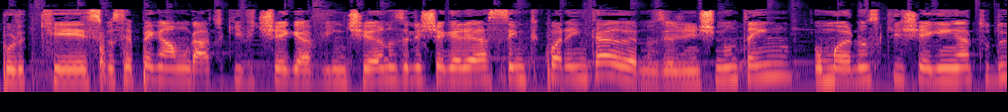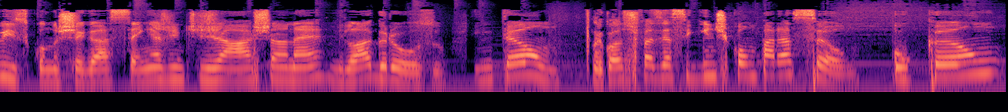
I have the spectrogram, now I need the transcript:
porque se você pegar um gato que chega a 20 anos, ele chegaria a 140 anos e a gente não tem humanos que cheguem a tudo isso. Quando chegar a 100, a gente já acha, né, milagroso. Então, eu gosto de fazer a seguinte comparação. O cão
